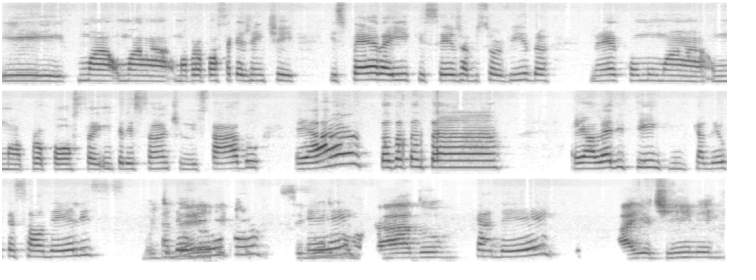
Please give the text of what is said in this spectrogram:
e uma, uma, uma proposta que a gente espera aí que seja absorvida né, como uma, uma proposta interessante no Estado, é a tan, tan, é a LED Thinking, cadê o pessoal deles? Muito cadê bem. o grupo? Segundo e... colocado. Cadê? Aí o time.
